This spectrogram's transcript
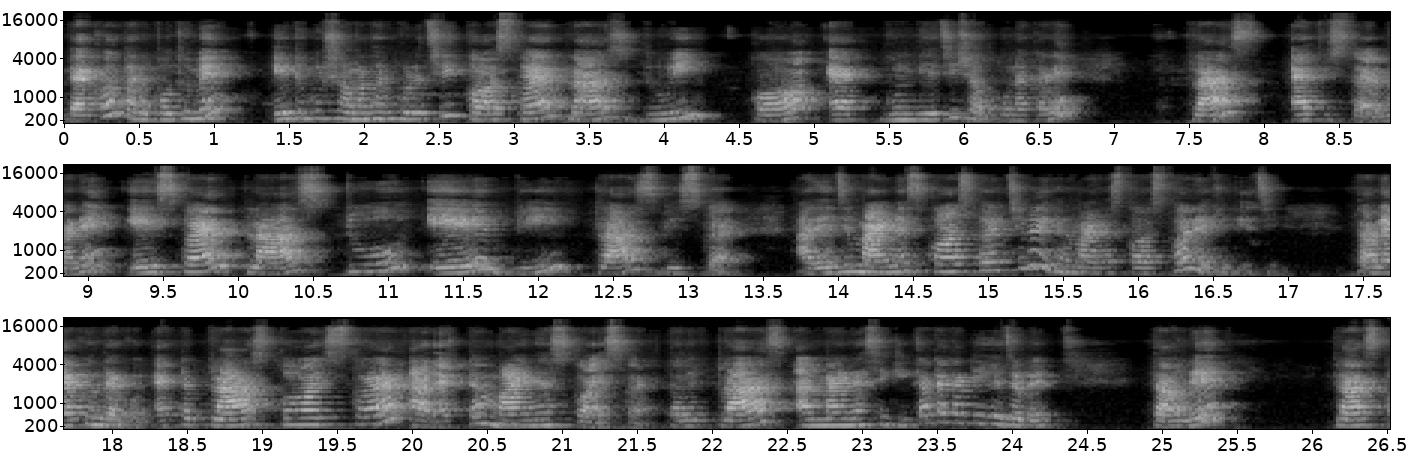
দেখো, তাহলে প্রথমে এইটুকুর সমাধান করেছি, ক স্কোয়ার প্লাস দুই, ক, এক গুণ দিয়েছি সব গুণ আকারে, প্লাস এক স্কোয়ার মানে A square plus two A B plus B square. আর এই যে মাইনাস ক স্কয়ার ছিল, এখানে মাইনাস ক স্কয়ার রেখে দিয়েছি। তাহলে এখন দেখো, একটা প্লাস ক স্কোয়ার আর একটা মাইনাস ক স্কোয়ার। তাহলে প্লাস আর মাইনাসে কি কাটাকাটি হয়ে যাবে? তাহলে প্লাস ক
